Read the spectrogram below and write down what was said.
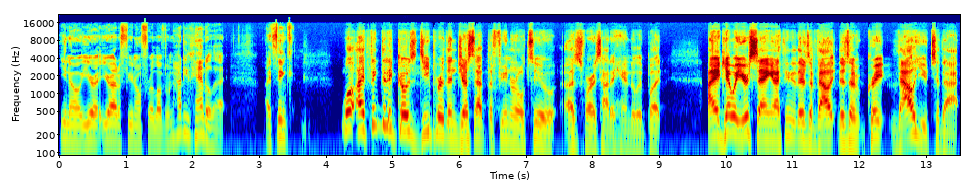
You know, you're you're at a funeral for a loved one. How do you handle that? I think Well, I think that it goes deeper than just at the funeral too, as far as how to handle it. But I get what you're saying, and I think that there's a value, there's a great value to that.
